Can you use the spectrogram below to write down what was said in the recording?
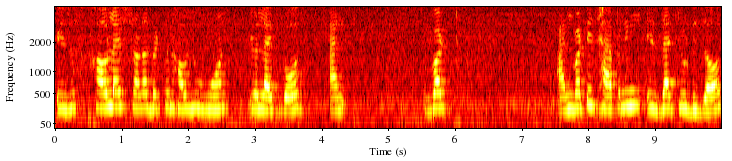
is how life struggle between how you want your life goes and what and what is happening is that you deserve.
